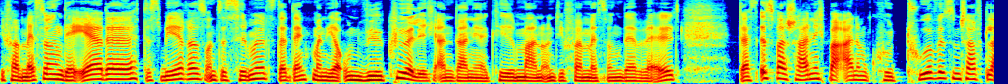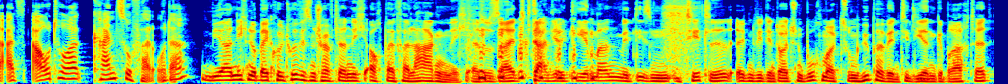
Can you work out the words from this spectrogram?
Die Vermessung der Erde, des Meeres und des Himmels, da denkt man ja unwillkürlich an Daniel Kehlmann und die Vermessung der Welt. Das ist wahrscheinlich bei einem Kulturwissenschaftler als Autor kein Zufall, oder? Ja, nicht nur bei Kulturwissenschaftlern nicht, auch bei Verlagen nicht. Also seit Daniel Kehlmann mit diesem Titel irgendwie den deutschen Buchmarkt zum Hyperventilieren gebracht hat,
